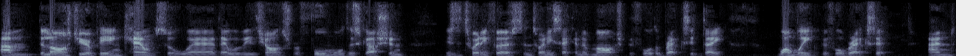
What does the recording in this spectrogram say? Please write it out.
Um, the last European Council, where there will be the chance for a formal discussion, is the 21st and 22nd of March before the Brexit date, one week before Brexit. And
